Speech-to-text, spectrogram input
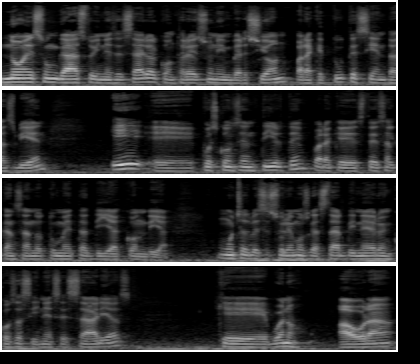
No es un gasto innecesario, al contrario es una inversión para que tú te sientas bien y eh, pues consentirte para que estés alcanzando tu meta día con día. Muchas veces solemos gastar dinero en cosas innecesarias que bueno, ahora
